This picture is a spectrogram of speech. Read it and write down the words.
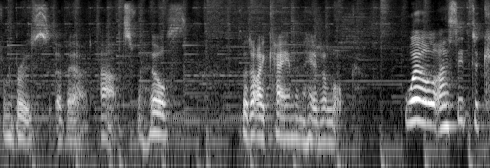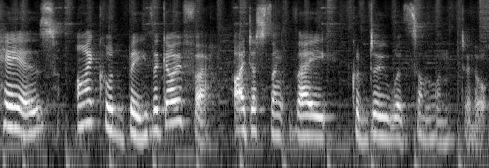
from Bruce about Arts for Health that I came and had a look. Well, I said to Kaz, I could be the gopher. I just think they could do with someone to help.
